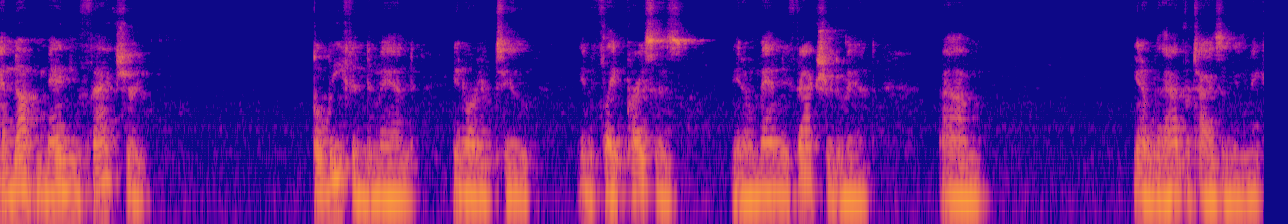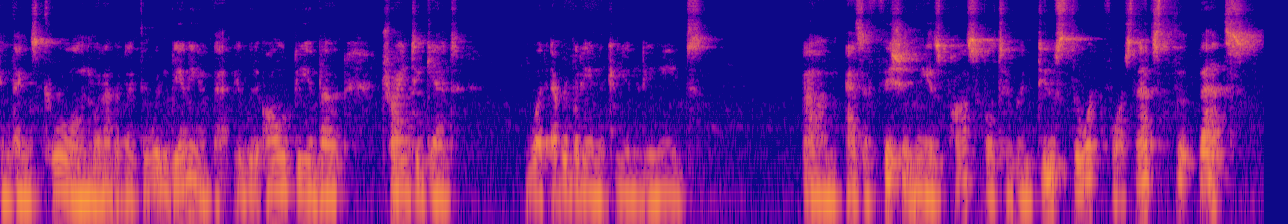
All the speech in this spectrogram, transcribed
and not manufactured belief in demand in order to inflate prices, you know, manufacture demand. Um, you know, with advertising and making things cool and whatever, like there wouldn't be any of that. It would all be about trying to get what everybody in the community needs um, as efficiently as possible to reduce the workforce. That's the that's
